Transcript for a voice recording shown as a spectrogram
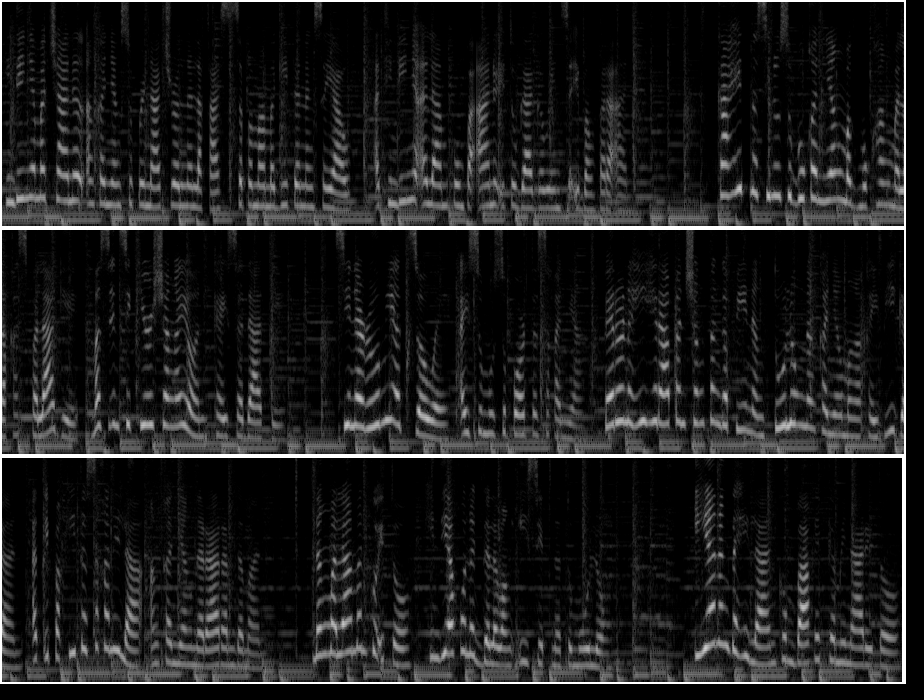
Hindi niya ma-channel ang kanyang supernatural na lakas sa pamamagitan ng sayaw at hindi niya alam kung paano ito gagawin sa ibang paraan. Kahit na sinusubukan niyang magmukhang malakas palagi, mas insecure siya ngayon kaysa dati. Si Narumi at Zoe ay sumusuporta sa kanya, pero nahihirapan siyang tanggapin ang tulong ng kanyang mga kaibigan at ipakita sa kanila ang kanyang nararamdaman. Nang malaman ko ito, hindi ako nagdalawang isip na tumulong. Iyan ang dahilan kung bakit kami narito.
